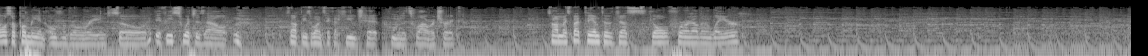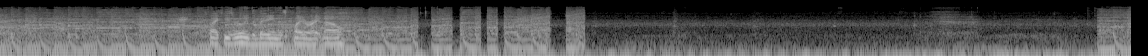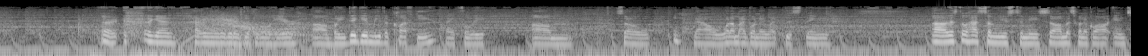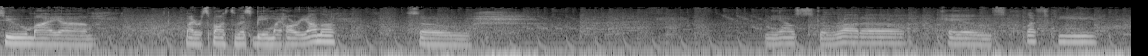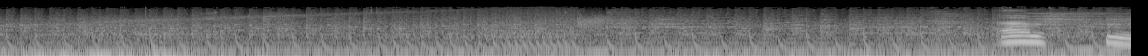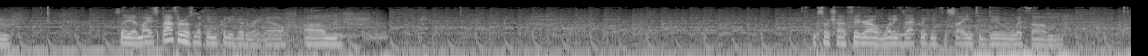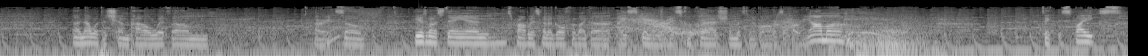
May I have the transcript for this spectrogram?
Also put me in overgrow range, so if he switches out, something's going to take a huge hit from this flower trick. So I'm expecting him to just go for another layer. Like he's really debating this play right now. Alright, again, having a little bit of difficulty here, um, but he did give me the Klefki, thankfully. Um, so, now what am I going to let this thing... Uh, this still has some use to me, so I'm just going to go out into my, um, my response to this being my Hariyama. So... Meowscarada, KO's Klefki... hmm. So yeah, my Spathra is looking pretty good right now. Um, I'm still trying to figure out what exactly he's deciding to do with, um, uh, not with the Chien-Pao, with, um, alright, so he is going to stay in. He's probably just going to go for like a Ice Spin or Icicle Crash. I'm just going to go over to Hariyama. Take the spikes.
